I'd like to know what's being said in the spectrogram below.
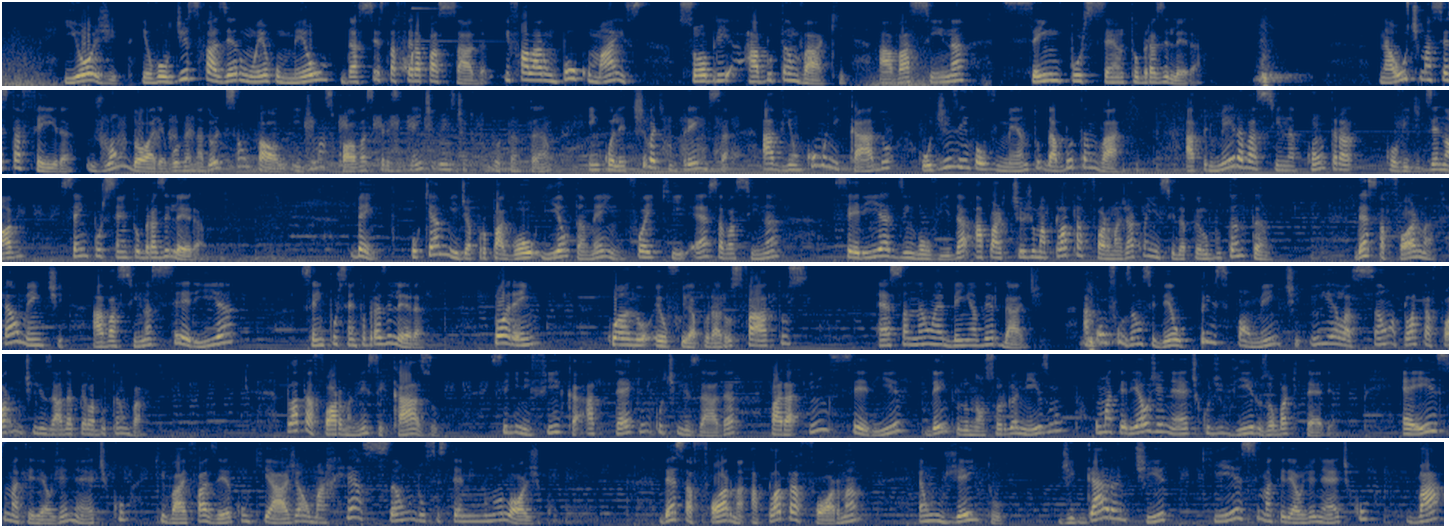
E hoje eu vou desfazer um erro meu da sexta-feira passada e falar um pouco mais sobre a Butanvac, a vacina 100% brasileira. Na última sexta-feira, João Dória, governador de São Paulo, e Dimas Covas, presidente do Instituto Butantan, em coletiva de imprensa, haviam comunicado o desenvolvimento da Butanvac, a primeira vacina contra a Covid-19 100% brasileira. Bem, o que a mídia propagou e eu também foi que essa vacina seria desenvolvida a partir de uma plataforma já conhecida pelo Butantan. Dessa forma, realmente, a vacina seria 100% brasileira. Porém, quando eu fui apurar os fatos, essa não é bem a verdade. A confusão se deu principalmente em relação à plataforma utilizada pela Butanvac. Plataforma, nesse caso, significa a técnica utilizada para inserir dentro do nosso organismo um material genético de vírus ou bactéria. É esse material genético que vai fazer com que haja uma reação do sistema imunológico. Dessa forma, a plataforma é um jeito de garantir que esse material genético vá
